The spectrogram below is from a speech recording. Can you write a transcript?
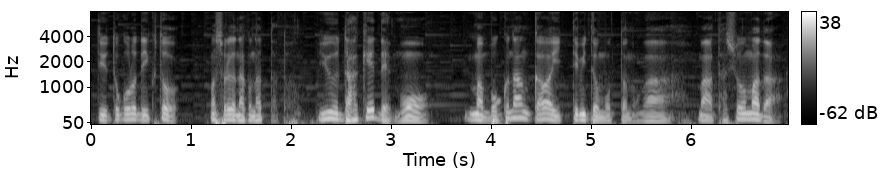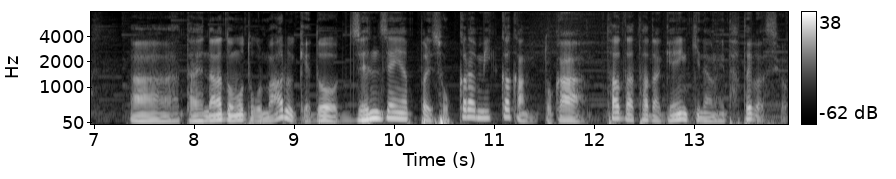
っていうところでいくと、まあ、それがなくなったというだけでも、まあ、僕なんかは行ってみて思ったのが、まあ、多少まだあ大変だなと思うところもあるけど全然やっぱりそこから3日間とかただただ元気なのに例えばですよ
